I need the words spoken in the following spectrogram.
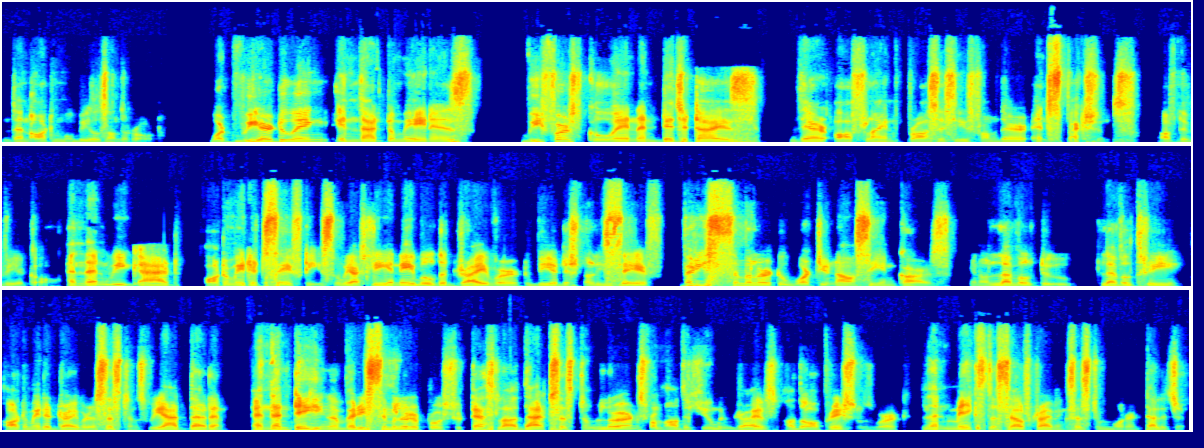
than automobiles on the road. What we are doing in that domain is we first go in and digitize their offline processes from their inspections of the vehicle. And then we add automated safety. So we actually enable the driver to be additionally safe, very similar to what you now see in cars, you know, level two, level three automated driver assistance. We add that in. And then taking a very similar approach to Tesla, that system learns from how the human drives, how the operations work, and then makes the self-driving system more intelligent.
